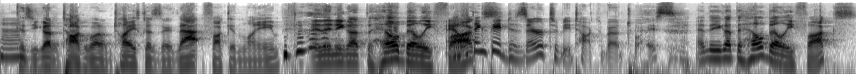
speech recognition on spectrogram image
Mm-hmm. you got to talk about them twice because they're that fucking lame. and then you got the Hillbilly Fucks. I don't think they deserve to be talked about twice. and then you got the Hillbilly Fucks.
